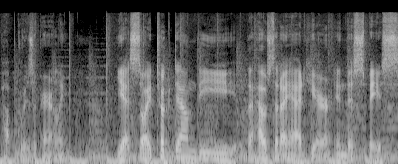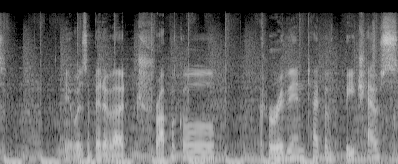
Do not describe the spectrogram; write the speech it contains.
Pop quiz apparently. Yes, so I took down the the house that I had here in this space It was a bit of a tropical Caribbean type of beach house.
